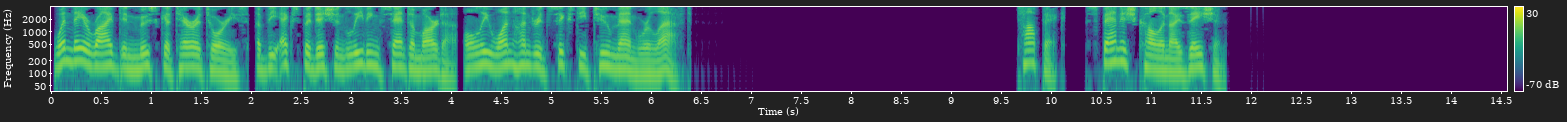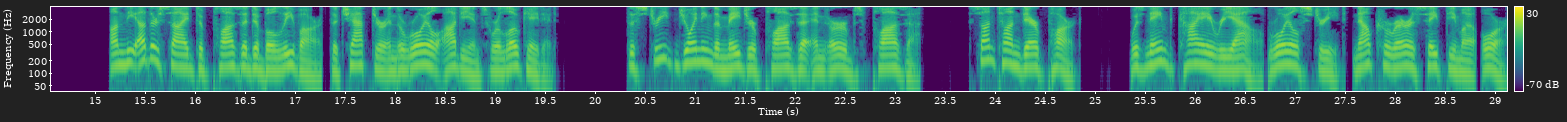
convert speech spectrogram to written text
When they arrived in Muisca territories, of the expedition leaving Santa Marta, only 162 men were left. Spanish colonization On the other side to Plaza de Bolívar, the chapter and the royal audience were located. The street joining the major plaza and Urbs Plaza, Santander Park, was named Calle Real Royal Street, now Carrera Septima or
